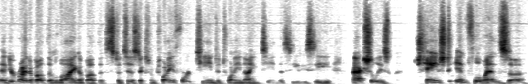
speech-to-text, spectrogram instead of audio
And you're right about them lying about the statistics. From 2014 to 2019, the CDC actually changed influenza.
